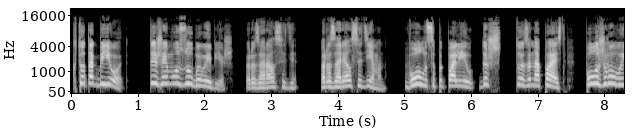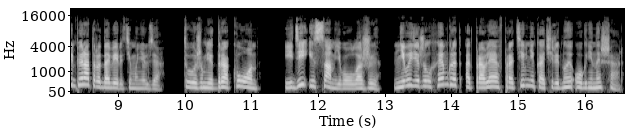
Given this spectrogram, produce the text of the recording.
«Кто так бьет? Ты же ему зубы выбьешь!» — разорался, де... разорялся демон. «Волосы подпалил! Да что за напасть! Полуживого императора доверить ему нельзя!» «Тоже мне дракон! Иди и сам его уложи!» Не выдержал Хемгред, отправляя в противника очередной огненный шар.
